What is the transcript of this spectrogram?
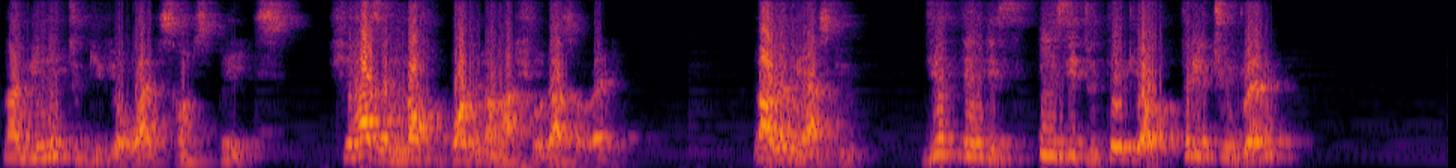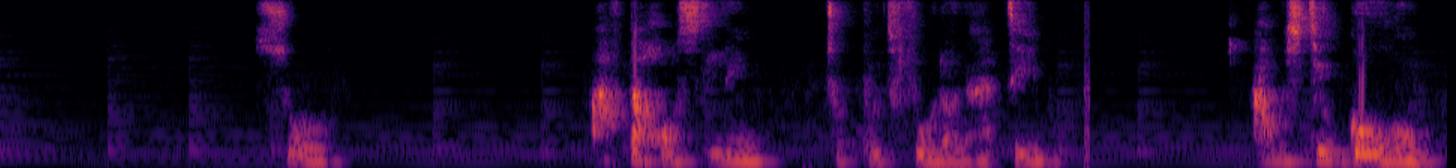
Now you need to give your wife some space. She has enough burden on her shoulders already. Now let me ask you, do you think it's easy to take care of three children? So, after hustling to put food on her table, I will still go home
